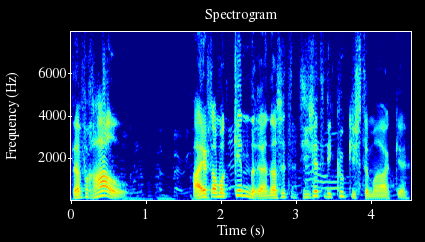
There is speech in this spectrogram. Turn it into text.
Dat verhaal. Hij heeft allemaal kinderen en daar zitten, die zitten die koekjes te maken.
